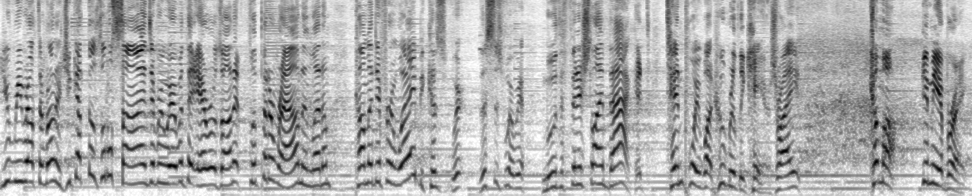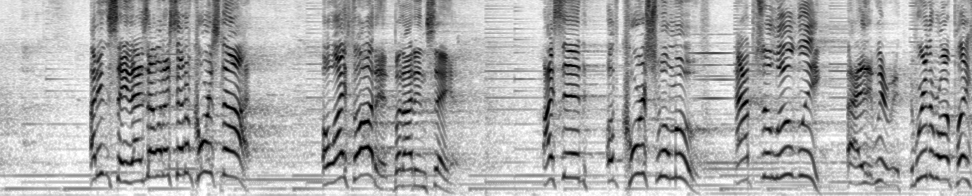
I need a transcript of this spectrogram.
you reroute the runners. You got those little signs everywhere with the arrows on it. Flip it around and let them come a different way because we're, this is where we move the finish line back. At 10 point what? Who really cares, right? Come on. Give me a break. I didn't say that. Is that what I said? Of course not. Oh, I thought it, but I didn't say it. I said, Of course we'll move. Absolutely. Uh, if we're in the wrong place,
